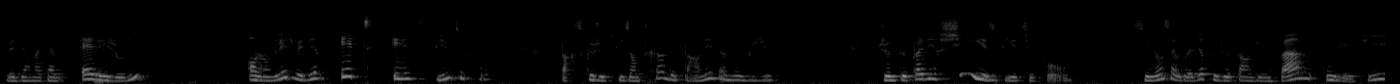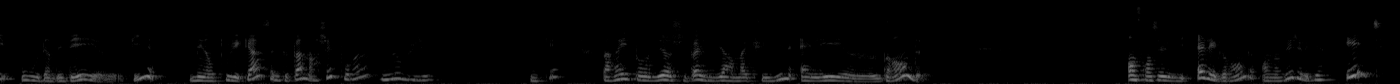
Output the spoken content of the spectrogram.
je vais dire ma table, elle est jolie. En anglais, je vais dire it is beautiful parce que je suis en train de parler d'un objet. Je ne peux pas dire she is beautiful. Sinon, ça voudrait dire que je parle d'une femme ou d'une fille ou d'un bébé euh, fille, mais dans tous les cas, ça ne peut pas marcher pour un objet. Ok? Pareil pour dire, je sais pas, je vais dire ma cuisine, elle est euh, grande. En français, je dis elle est grande. En anglais, je vais dire it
